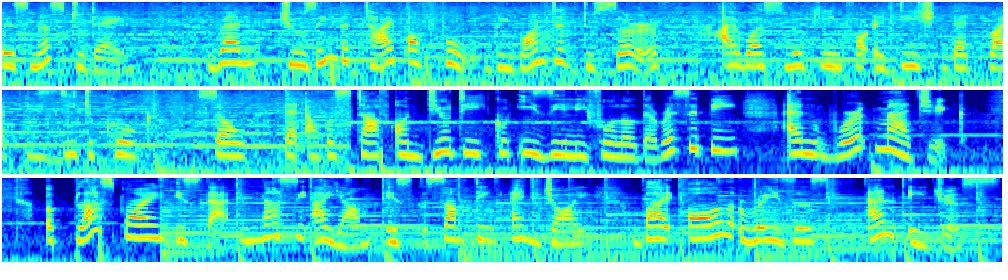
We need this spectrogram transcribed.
Business Today. When choosing the type of food we wanted to serve, I was looking for a dish that was easy to cook so that our staff on duty could easily follow the recipe and work magic. A plus point is that nasi ayam is something enjoyed by all races and ages.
